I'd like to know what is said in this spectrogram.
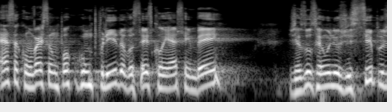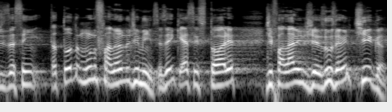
Essa conversa é um pouco comprida, vocês conhecem bem. Jesus reúne os discípulos e diz assim: está todo mundo falando de mim. Vocês veem que essa história de falarem de Jesus é antiga.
